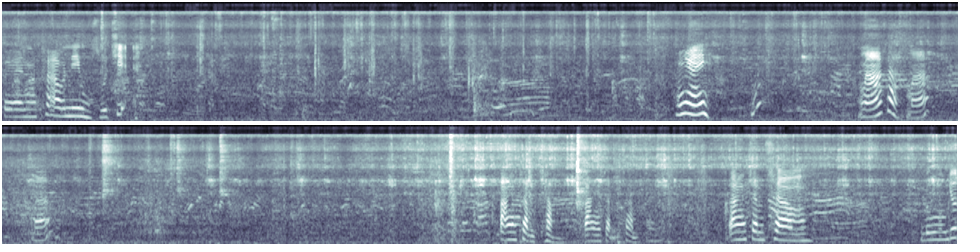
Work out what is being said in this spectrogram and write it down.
เป็นข้าวนิ่มซูชินี่ไงหึหมาค่ะหมาหมาปังฉ่ำๆปังฉ่ำๆปังฉ่ำๆลุงยุทธ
